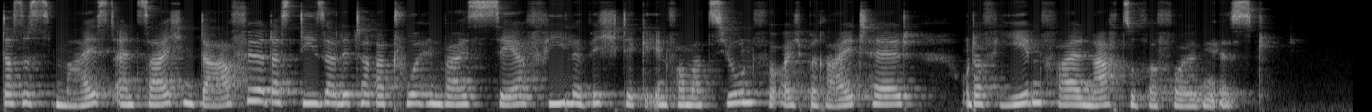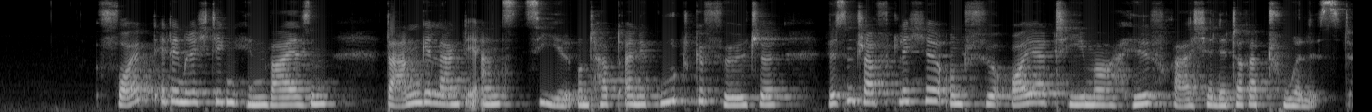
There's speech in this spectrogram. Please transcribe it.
Das ist meist ein Zeichen dafür, dass dieser Literaturhinweis sehr viele wichtige Informationen für euch bereithält und auf jeden Fall nachzuverfolgen ist. Folgt ihr den richtigen Hinweisen, dann gelangt ihr ans Ziel und habt eine gut gefüllte, wissenschaftliche und für euer Thema hilfreiche Literaturliste.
